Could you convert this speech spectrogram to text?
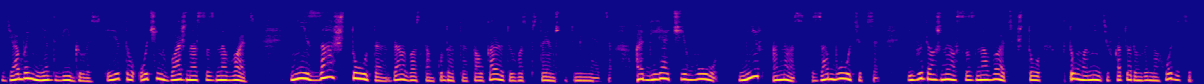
я бы не двигалась. И это очень важно осознавать. Не за что-то, да, вас там куда-то толкают, и у вас постоянно что-то меняется, а для чего? Мир о нас заботится, и вы должны осознавать, что в том моменте, в котором вы находите,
